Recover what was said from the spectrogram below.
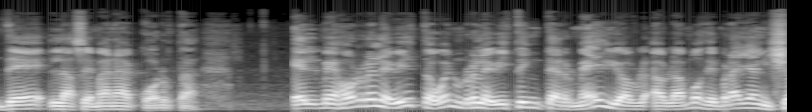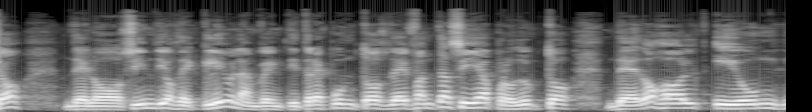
de la semana corta. El mejor relevista, bueno, un relevista intermedio, hablamos de Brian Shaw de los indios de Cleveland, 23 puntos de fantasía, producto de dos hold y un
